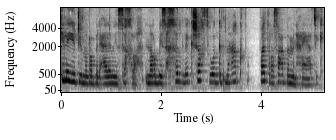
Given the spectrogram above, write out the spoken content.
كله يجي من رب العالمين سخرة إن ربي يسخر لك شخص يوقف معاك فترة صعبة من حياتك،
